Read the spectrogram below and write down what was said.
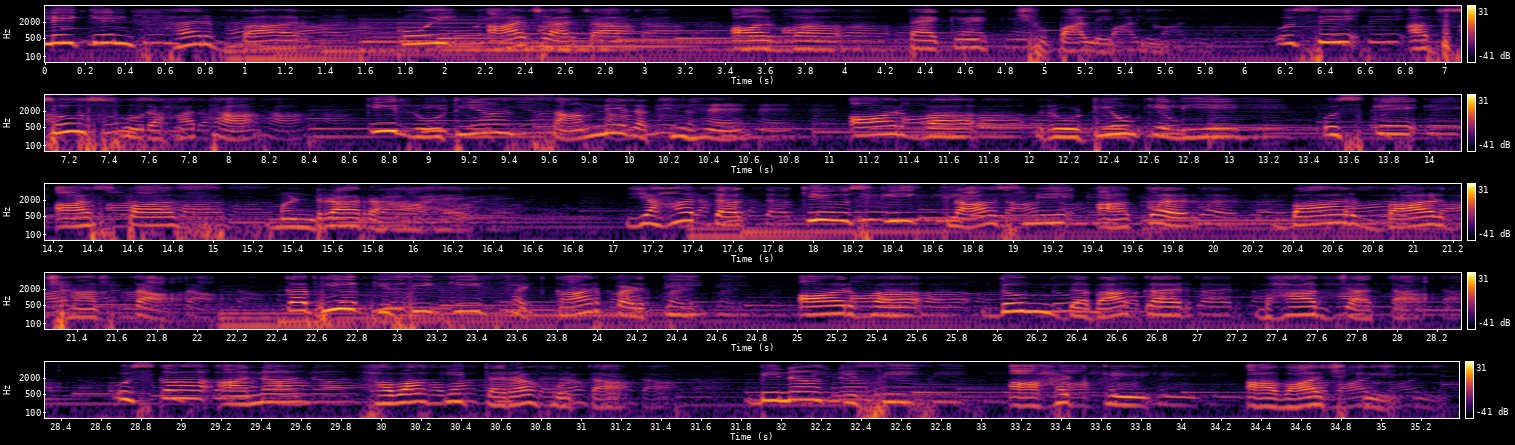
लेकिन हर बार कोई आ जाता और वह पैकेट छुपा लेती। उसे अफसोस हो रहा था कि रोटियाँ सामने रखी हैं और वह रोटियों के लिए उसके आसपास मंडरा रहा है। यहाँ तक कि उसकी क्लास में आकर बार बार झांकता। कभी किसी की फटकार पड़ती और वह दुम दबाकर भाग जाता। उसका आना हवा की तरह होता। बिना किसी आहट के आवाज़ के।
